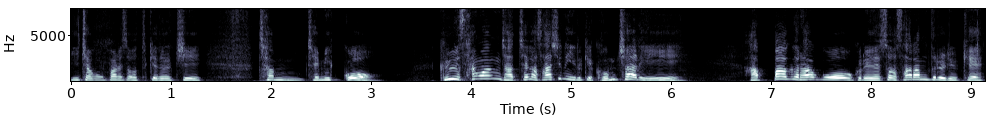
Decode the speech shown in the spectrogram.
2차 공판에서 어떻게 될지 참 재밌고 그 상황 자체가 사실은 이렇게 검찰이 압박을 하고 그래서 사람들을 이렇게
